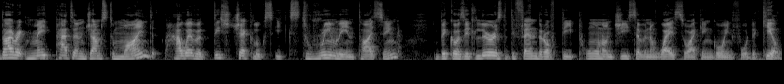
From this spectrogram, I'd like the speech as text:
direct mate pattern jumps to mind. However, this check looks extremely enticing because it lures the defender of the pawn on g7 away so I can go in for the kill.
